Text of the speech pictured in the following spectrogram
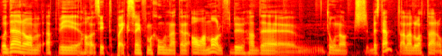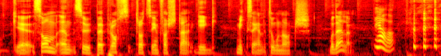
Och därav att vi har, sitter på extra information att den är A-moll, för du hade eh, tonartsbestämt alla låtar och eh, som en superproffs trots sin första gig mixa enligt tonartsmodellen. Ja,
